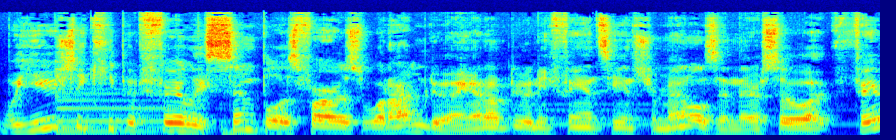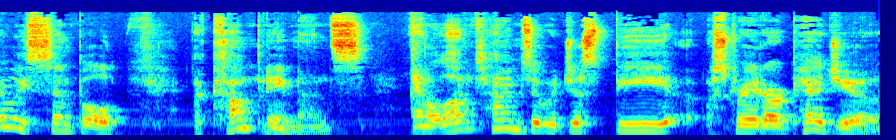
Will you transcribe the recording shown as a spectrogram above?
we usually keep it fairly simple as far as what I'm doing. I don't do any fancy instrumentals in there, so uh, fairly simple accompaniments, and a lot of times it would just be straight arpeggios.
